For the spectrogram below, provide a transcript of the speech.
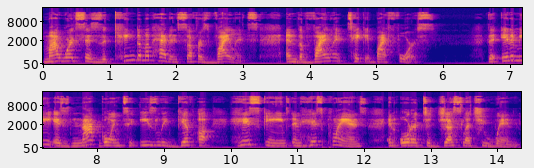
My word says the kingdom of heaven suffers violence, and the violent take it by force. The enemy is not going to easily give up his schemes and his plans in order to just let you win.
